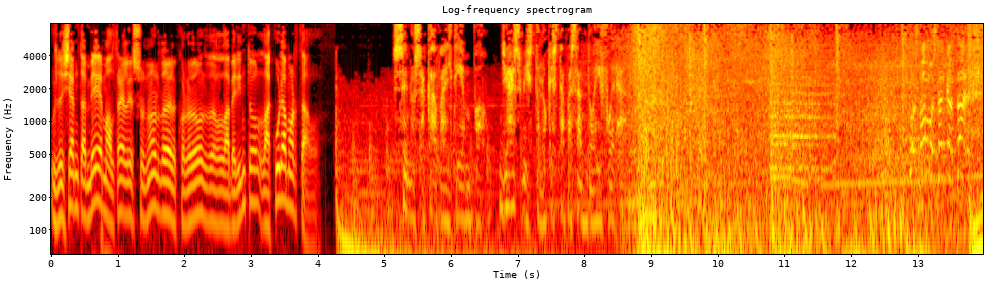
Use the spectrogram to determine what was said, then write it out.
us deixem també amb el tràiler sonor del corredor del laberinto, La cura mortal. Se nos acaba el tiempo. Ya has visto lo que está pasando ahí fuera. ¡Los vamos a alcanzar!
